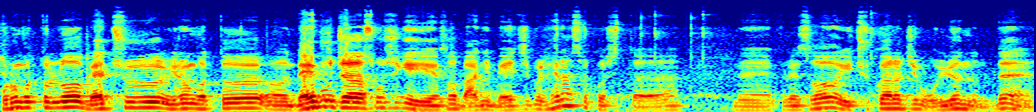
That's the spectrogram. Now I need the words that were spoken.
그런 것들로 매출 이런 것들 어, 내부자 소식에 의해서 많이 매집을 해놨을 것이다. 네, 그래서 이 주가를 지금 올렸는데,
